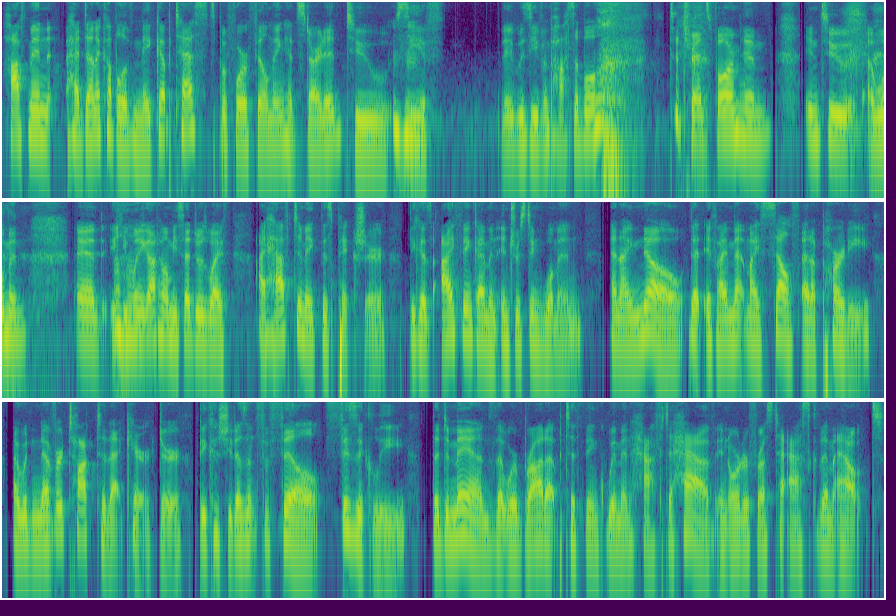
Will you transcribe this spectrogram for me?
Hoffman had done a couple of makeup tests before filming had started to mm-hmm. see if it was even possible to transform him into a woman. And he, when he uh-huh. got home, he said to his wife, I have to make this picture because I think I'm an interesting woman. And I know that if I met myself at a party, I would never talk to that character because she doesn't fulfill physically the demands that we're brought up to think women have to have in order for us to ask them out.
